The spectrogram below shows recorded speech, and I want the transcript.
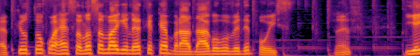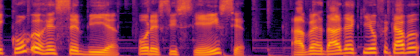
é porque eu tô com a ressonância magnética quebrada, a água eu vou ver depois, né? E aí, como eu recebia por eficiência, a verdade é que eu ficava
